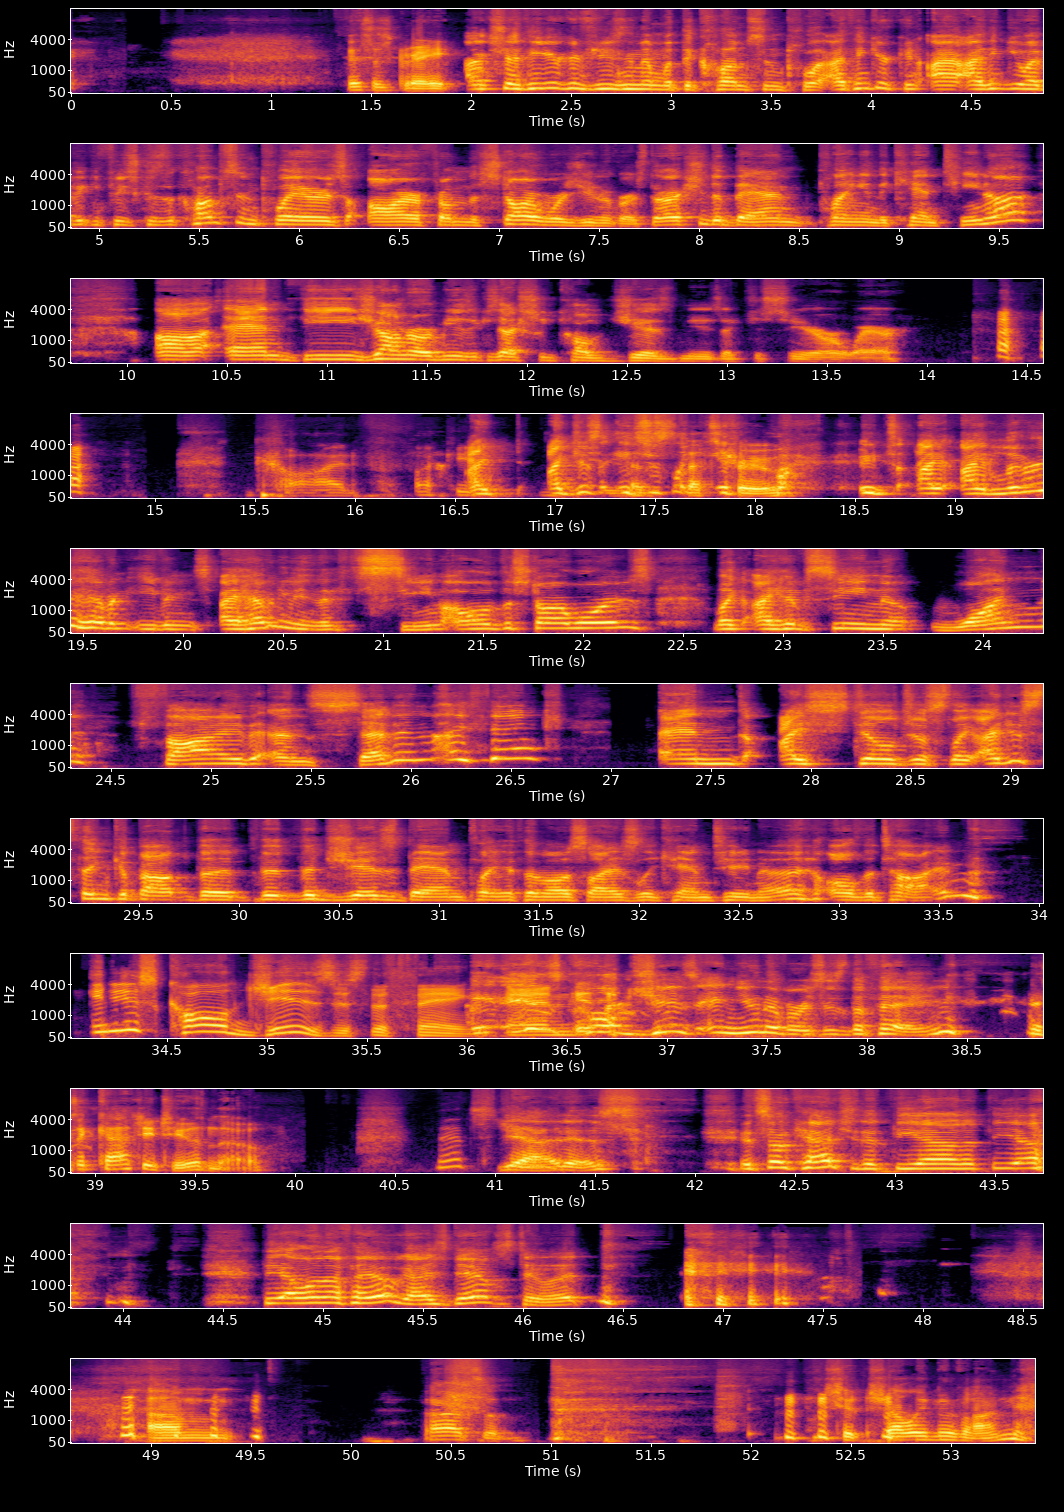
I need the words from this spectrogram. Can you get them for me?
This is great. Actually, I think you're confusing them with the Clemson play. I think you're. Con- I, I think you might be confused because the Clemson players are from the Star Wars universe. They're actually the band playing in the cantina, uh, and the genre of music is actually called jizz music. Just so you're aware. God, fucking I, I just, it's That's- just like that's it's- true. It's I, I literally haven't even I haven't even seen all of the Star Wars. Like I have seen one, five, and seven, I think. And I still just like I just think about the the, the jizz band playing at the Mos Eisley Cantina all the time. it is called Jizz is the thing. It is and called Jizz in Universe is the thing. It's a catchy tune though. that's Yeah, it is. It's so catchy that the uh that the uh the LMFAO guys dance to it. um, Awesome. should, shall we move on?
